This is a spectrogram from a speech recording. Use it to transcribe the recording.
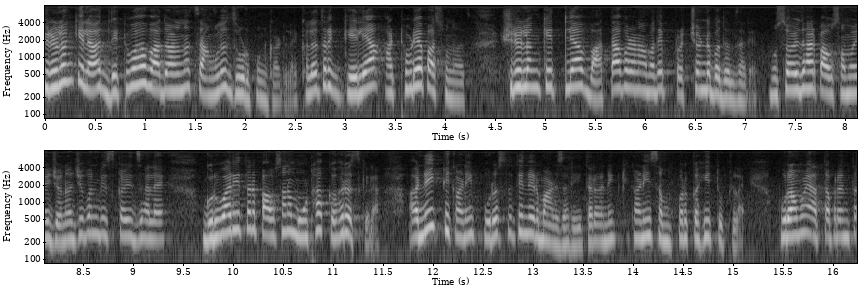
श्रीलंकेला दिटवा वादळानं चांगलं झोडपून काढलंय. खरं तर गेल्या आठवड्यापासूनच श्रीलंकेतल्या वातावरणामध्ये प्रचंड बदल झाले मुसळधार पावसामुळे जनजीवन विस्कळीत झालंय. गुरुवारी तर पावसानं मोठा कहरच केला. अनेक ठिकाणी पूरस्थिती निर्माण झाली तर अनेक ठिकाणी संपर्कही तुटलाय. पुरामुळे आतापर्यंत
